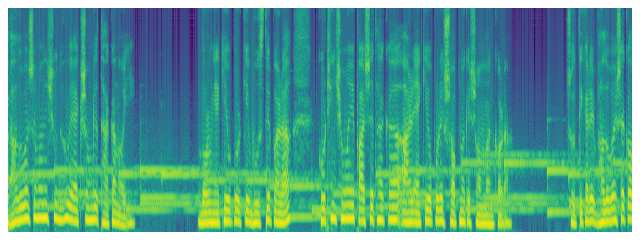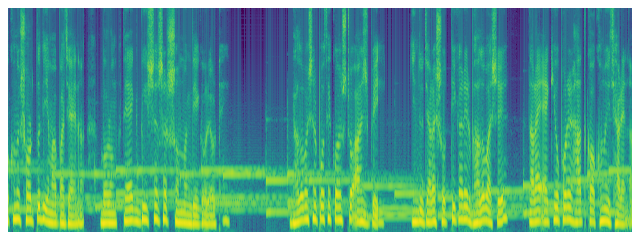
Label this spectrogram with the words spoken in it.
ভালোবাসা মানে শুধু একসঙ্গে থাকা নয়। বরং একে অপরকে বুঝতে পারা, কঠিন সময়ে পাশে থাকা আর একে অপরের স্বপ্নকে সম্মান করা। সত্যিকারের ভালোবাসা কখনো শর্ত দিয়ে মাপা যায় না, বরং ত্যাগ, বিশ্বাস আর সম্মান দিয়ে গড়ে ওঠে। ভালোবাসার পথে কষ্ট আসবেই, কিন্তু যারা সত্যিকারের ভালোবাসে, তারা একে অপরের হাত কখনোই ছাড়ে না।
